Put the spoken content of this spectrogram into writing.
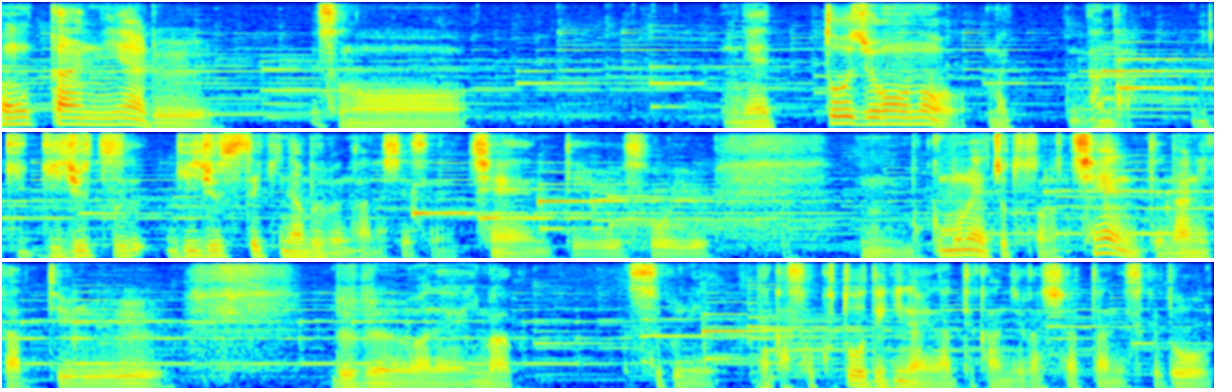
根幹にあるそのネット上の、まあ、なんだ技術技術的な部分の話ですね。チェーンっていうそういう、うん、僕もねちょっとそのチェーンって何かっていう部分はね今すぐになんか即答できないなって感じがしちゃったんですけど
